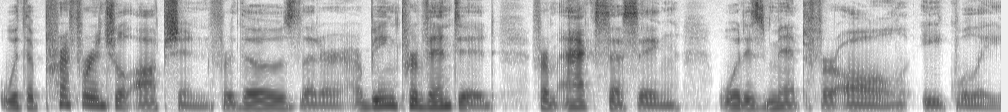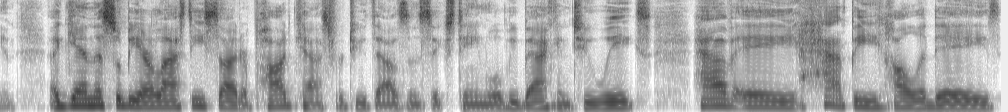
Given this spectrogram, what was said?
with a preferential option for those that are, are being prevented from accessing what is meant for all equally. And again, this will be our last Eastsider podcast for 2016. We'll be back in two weeks. Have a happy holidays.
